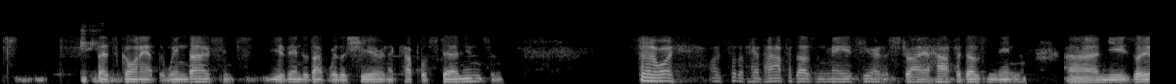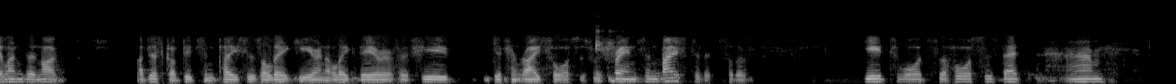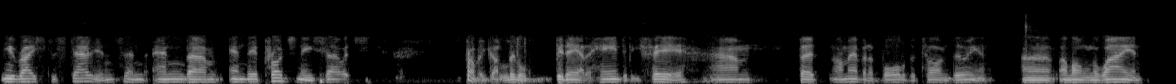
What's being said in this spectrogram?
that's gone out the window since you've ended up with a share in a couple of stallions, and so I, I sort of have half a dozen mares here in Australia, half a dozen in uh, New Zealand, and I've I've just got bits and pieces, a leg here and a leg there of a few different race horses with friends, and most of it sort of geared towards the horses that um, you race the stallions and and um, and their progeny. So it's it's probably got a little bit out of hand to be fair, um, but I'm having a ball of a time doing it uh, along the way, and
